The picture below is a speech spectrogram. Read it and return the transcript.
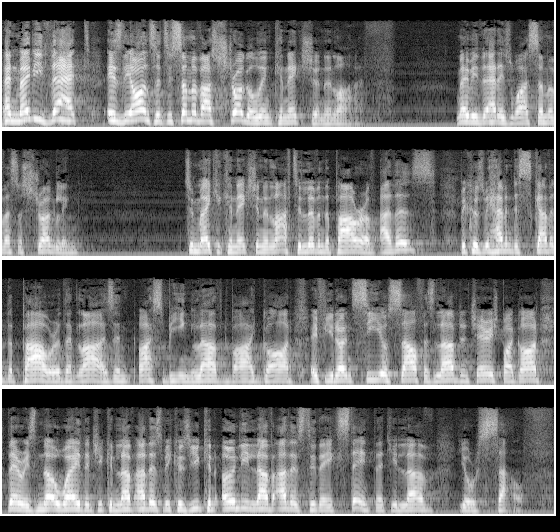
And maybe that is the answer to some of our struggle in connection in life. Maybe that is why some of us are struggling to make a connection in life, to live in the power of others, because we haven't discovered the power that lies in us being loved by God. If you don't see yourself as loved and cherished by God, there is no way that you can love others because you can only love others to the extent that you love yourself.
